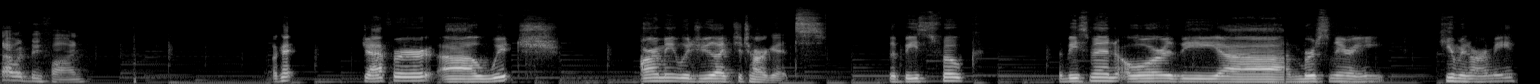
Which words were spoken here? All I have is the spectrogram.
That would be fine. Okay. Jaffer, uh, which army would you like to target? The Beast Folk, the Beastmen, or the uh, mercenary human army?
